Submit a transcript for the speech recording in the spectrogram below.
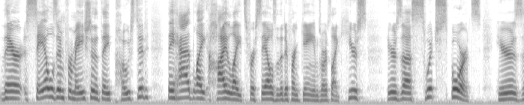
their sales information that they posted, they had like highlights for sales of the different games where it's like here's here's uh, Switch Sports, here's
